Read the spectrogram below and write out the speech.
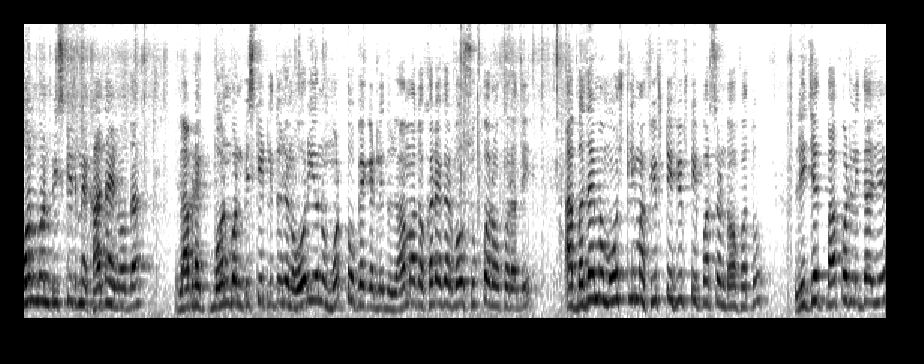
બોન બોન બિસ્કિટ મેં ખાતા નહોતા. એટલે આપણે બોન બોન બિસ્કિટ લીધું છે ને ઓરિયોનું મોટું પેકેટ લીધું છે. આમાં તો ખરેખર બહુ સુપર ઓફર હતી. આ બધામાં મોસ્ટલીમાં ફિફ્ટી ફિફ્ટી પર્સન્ટ ઓફ હતું. લિજ્જત પાપડ લીધા છે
